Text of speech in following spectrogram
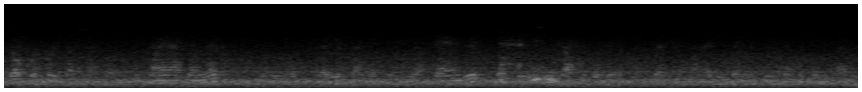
és akkor folytassák a és teendőt, és inkább tudod, hogy a helyzetben nincsen, hogy utána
